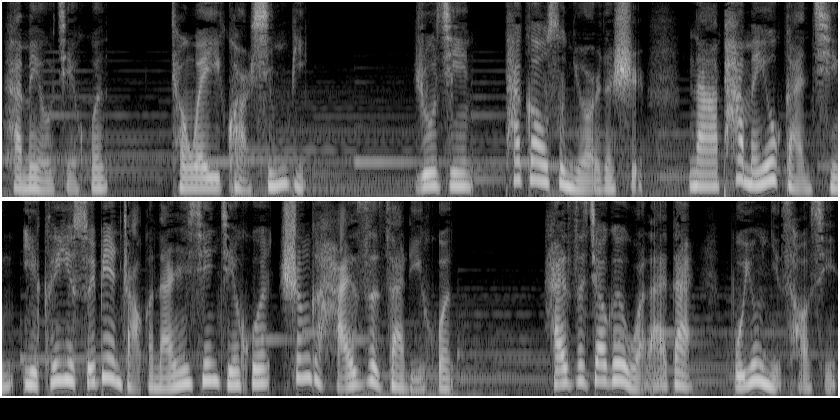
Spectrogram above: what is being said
还没有结婚，成为一块心病。如今他告诉女儿的是，哪怕没有感情，也可以随便找个男人先结婚，生个孩子再离婚，孩子交给我来带，不用你操心。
